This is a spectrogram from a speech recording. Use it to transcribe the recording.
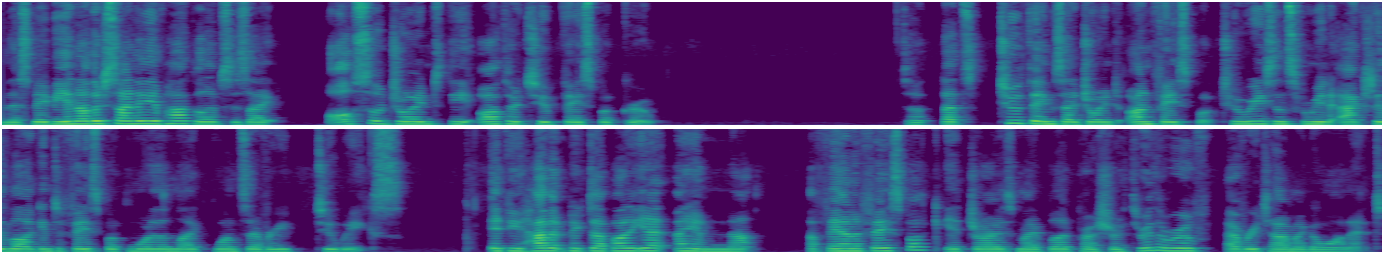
and this may be another sign of the apocalypse, as I also joined the AuthorTube Facebook group. So that's two things I joined on Facebook, two reasons for me to actually log into Facebook more than like once every two weeks. If you haven't picked up on it yet, I am not a fan of Facebook. It drives my blood pressure through the roof every time I go on it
